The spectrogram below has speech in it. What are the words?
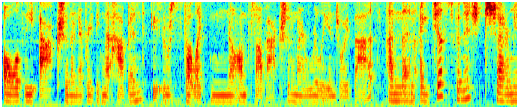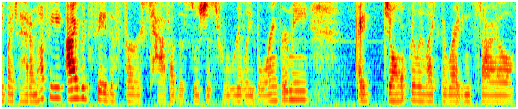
all of the action and everything that happened. It just felt like non-stop action and I really enjoyed that. And then I just finished Shatter Me by Tahereh Mafi. I would say the first half of this was just really boring for me. I don't really like the writing style.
